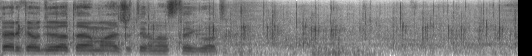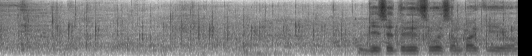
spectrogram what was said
Харьков, 9 мая, 14 год. Десять тридцать восемь по Киеву.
